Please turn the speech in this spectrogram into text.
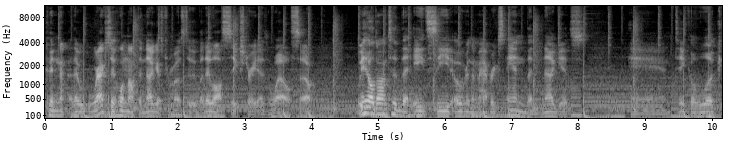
Couldn't. We're actually holding off the Nuggets for most of it, but they lost six straight as well. So, we held on to the 8th seed over the Mavericks and the Nuggets. And take a look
